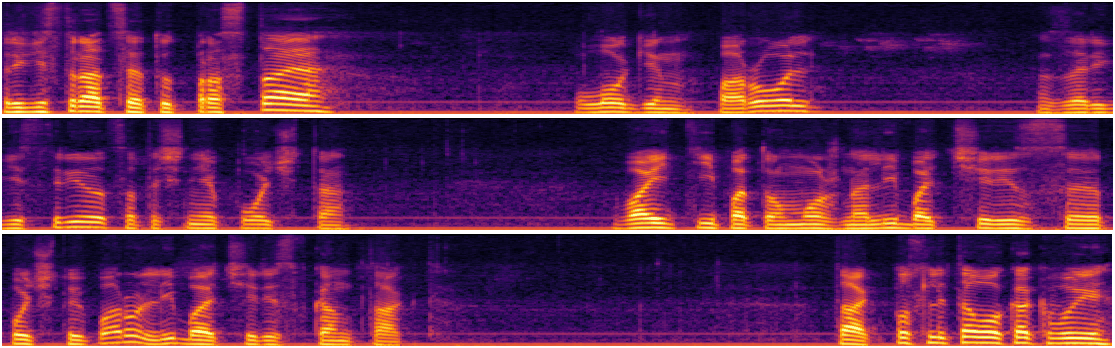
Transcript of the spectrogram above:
Регистрация тут простая, логин, пароль, зарегистрироваться, точнее почта – войти потом можно либо через э, почту и пароль, либо через ВКонтакт. Так, после того, как вы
